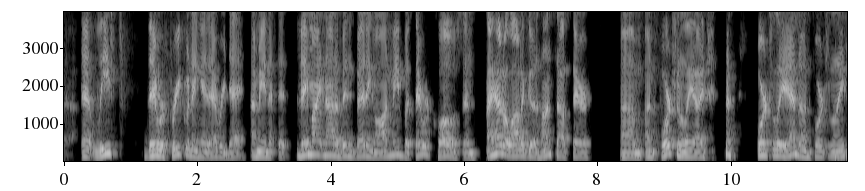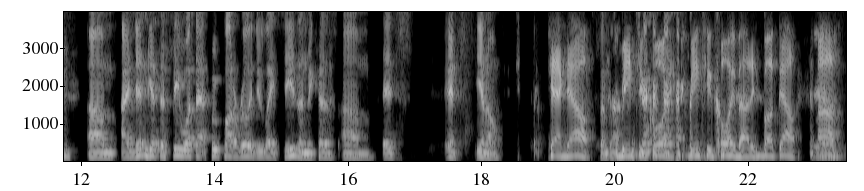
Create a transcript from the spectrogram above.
uh, at least they were frequenting it every day. I mean, it, they might not have been betting on me, but they were close, and I had a lot of good hunts out there. Um, unfortunately, I fortunately and unfortunately, um, I didn't get to see what that food plot will really do late season because um, it's it's you know tagged out. Being too coy. Being too coy about it. Bucked out. Yeah, um,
